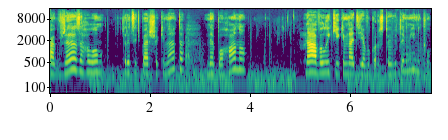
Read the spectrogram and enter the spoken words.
Так, вже загалом 31 кімната. Непогано. На великій кімнаті я використаю вітамінку.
